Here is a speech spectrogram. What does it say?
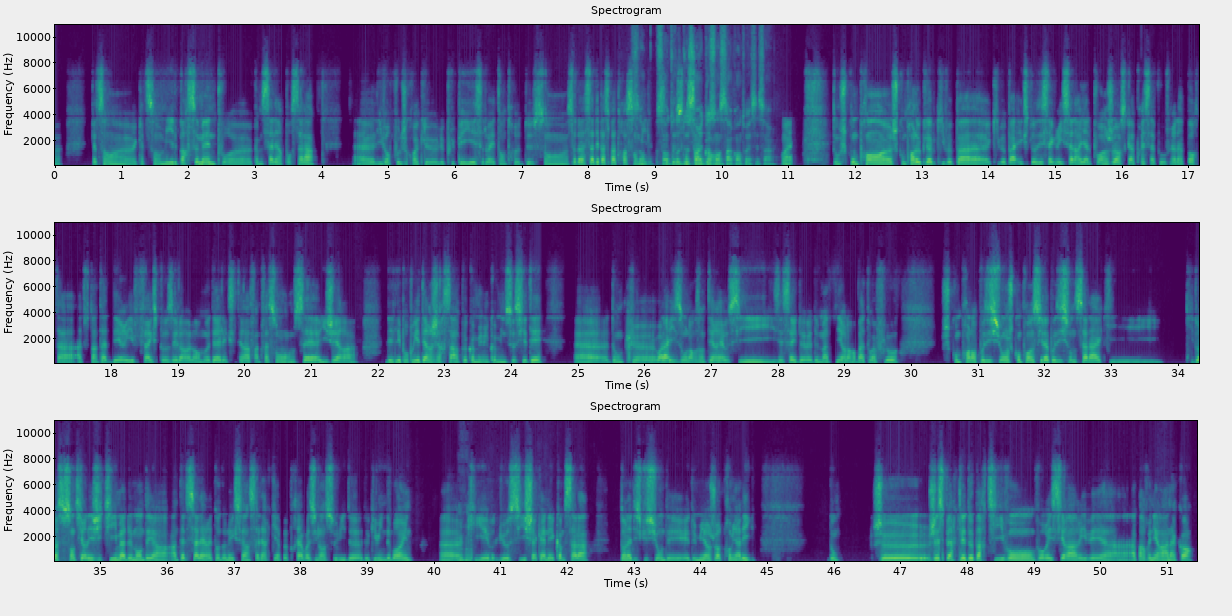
400, euh, 400 000 par semaine pour comme salaire pour Salah. Euh, Liverpool, je crois que le, le plus payé, ça doit être entre 200, ça, doit- ça dépasse pas 300 000. C'est entre 200 et 250, ouais, c'est ça. Donc je comprends, euh, je comprends le club qui veut pas, qui veut pas exploser sa grille salariale pour un joueur, parce qu'après ça peut ouvrir la porte à, à tout un tas de dérives, faire exploser leur, leur modèle, etc. Enfin de toute façon, on sait, ils gèrent, euh, les, les propriétaires gèrent ça un peu comme une, comme une société. Euh, donc euh, voilà, ils ont leurs intérêts aussi, ils essayent de, de maintenir leur bateau à flot. Je comprends leur position, je comprends aussi la position de Salah qui qui doit se sentir légitime à demander un, un tel salaire, étant donné que c'est un salaire qui est à peu près avoisinant celui de, de Kevin De Bruyne euh, Mhm. qui est lui aussi chaque année comme ça là dans la discussion des, des meilleurs joueurs de Première Ligue. Donc, je, j'espère que les deux parties vont, vont réussir à arriver à, à parvenir à un accord.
